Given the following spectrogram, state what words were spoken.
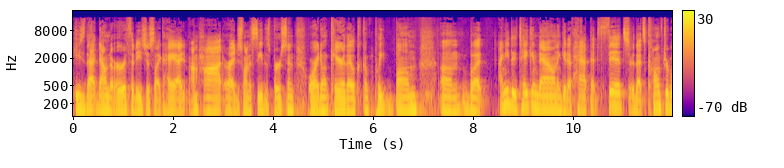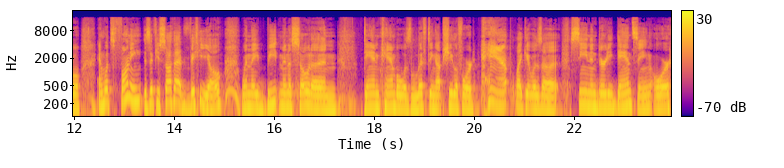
he's that down to earth that he's just like, hey, I, I'm hot, or I just want to see this person, or I don't care. They look complete bum. Um, but I need to take him down and get a hat that fits or that's comfortable. And what's funny is if you saw that video when they beat Minnesota and Dan Campbell was lifting up Sheila Ford Hamp like it was a scene in Dirty Dancing, or,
